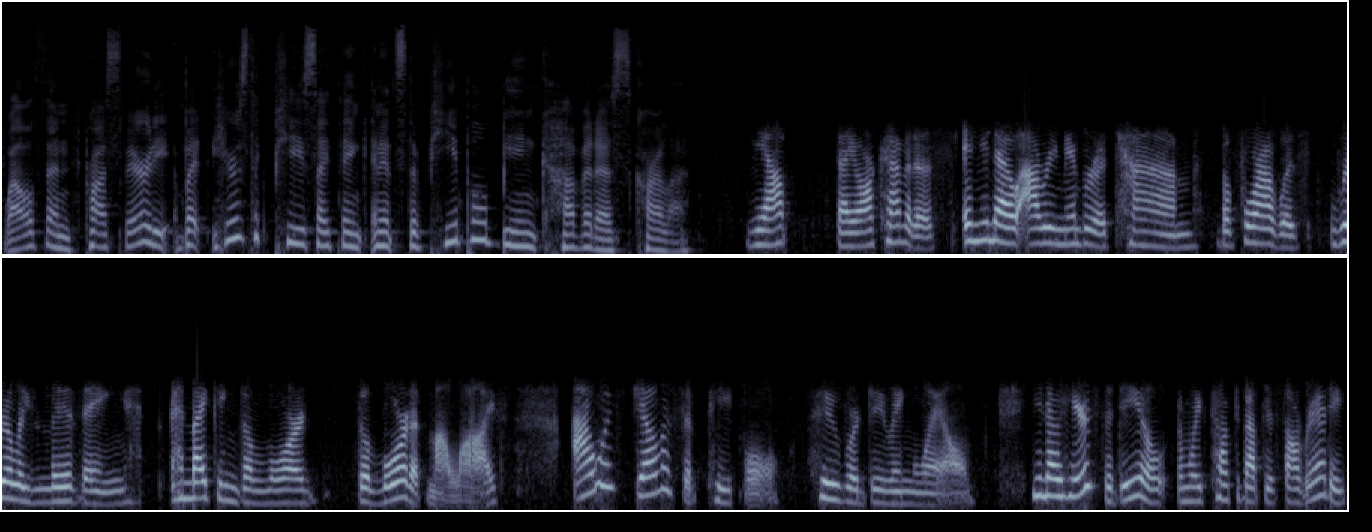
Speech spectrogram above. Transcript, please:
wealth and prosperity. But here's the piece, I think, and it's the people being covetous, Carla. Yep. They are covetous. And you know, I remember a time before I was really living and making the Lord the Lord of my life, I was jealous of people who were doing well. You know, here's the deal, and we've talked about this already.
